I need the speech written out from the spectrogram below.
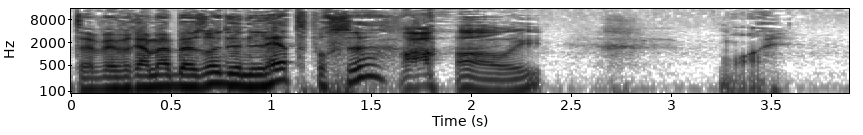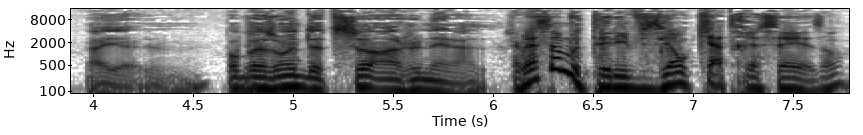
t'avais vraiment besoin d'une lettre pour ça? Ah, ah oui. Ouais. Ah, y a pas besoin de ça en général. J'aimais ça, moi, télévision 4 saisons.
